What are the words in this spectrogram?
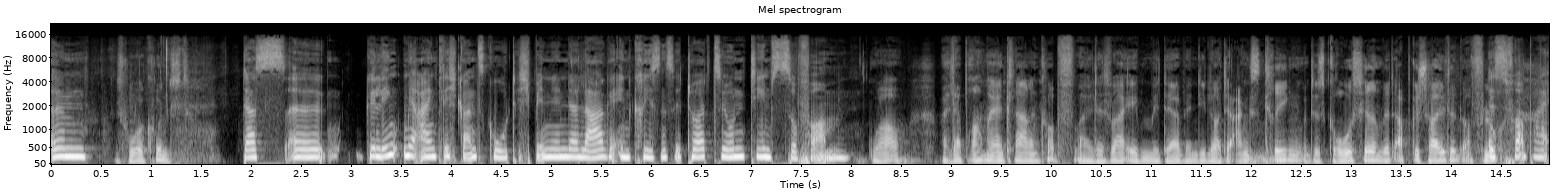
ähm, das ist hohe Kunst. Das äh, gelingt mir eigentlich ganz gut. Ich bin in der Lage, in Krisensituationen Teams zu formen. Wow. Weil da braucht man ja einen klaren Kopf, weil das war eben mit der, wenn die Leute Angst kriegen und das Großhirn wird abgeschaltet auf Flucht, ist vorbei.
